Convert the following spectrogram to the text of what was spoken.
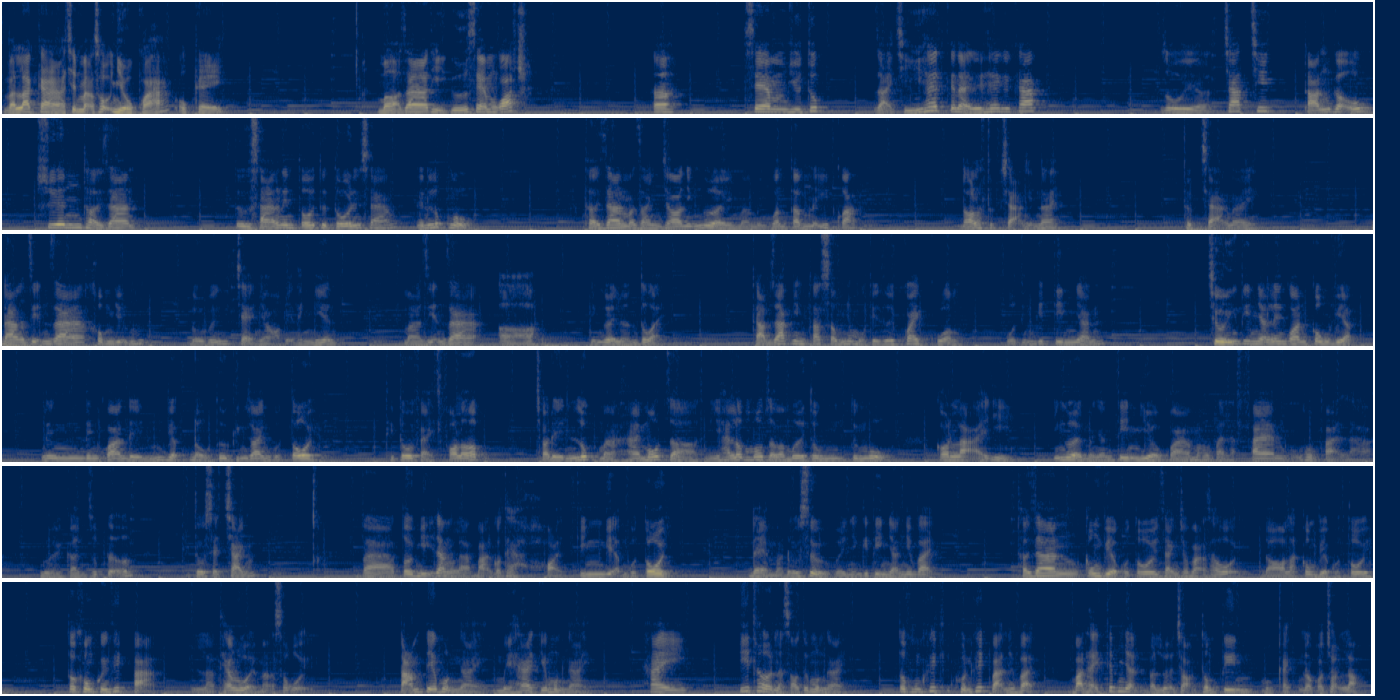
và la cà trên mạng xã hội nhiều quá. Ok. Mở ra thì cứ xem watch. Ha? Xem youtube giải trí hết cái này đến hết cái khác. Rồi ờ, chat chít, tán gẫu, xuyên thời gian. Từ sáng đến tối, từ tối đến sáng, đến lúc ngủ. Thời gian mà dành cho những người mà mình quan tâm nó ít quá. Đó là thực trạng hiện nay. Thực trạng này đang diễn ra không những đối với trẻ nhỏ, vị thành niên, mà diễn ra ở những người lớn tuổi. Cảm giác như chúng ta sống trong một thế giới quay cuồng của những cái tin nhắn, trừ những tin nhắn liên quan công việc, liên liên quan đến việc đầu tư kinh doanh của tôi, thì tôi phải follow up cho đến lúc mà 21 giờ, thậm chí 21 giờ 30 tôi tôi ngủ. Còn lại thì những người mà nhắn tin nhiều quá mà không phải là fan, cũng không phải là người cần giúp đỡ, thì tôi sẽ tránh. Và tôi nghĩ rằng là bạn có thể hỏi kinh nghiệm của tôi để mà đối xử với những cái tin nhắn như vậy thời gian công việc của tôi dành cho mạng xã hội đó là công việc của tôi. Tôi không khuyến khích bạn là theo đuổi mạng xã hội 8 tiếng một ngày 12 tiếng một ngày hay ít hơn là 6 tiếng một ngày. Tôi không khuyến khích, khuyến khích bạn như vậy. Bạn hãy tiếp nhận và lựa chọn thông tin một cách nó có chọn lọc.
